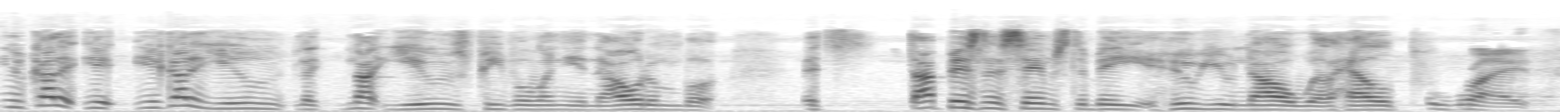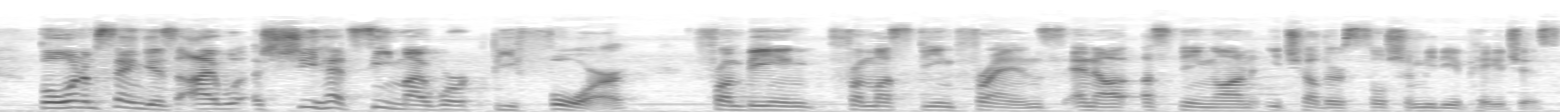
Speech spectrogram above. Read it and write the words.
you've got to you, you got to use like not use people when you know them, but it's that business seems to be who you know will help. Right. But what I'm saying is, I w- she had seen my work before from being from us being friends and uh, us being on each other's social media pages.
